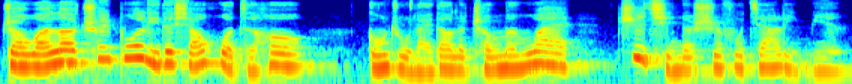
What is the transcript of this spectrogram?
找完了吹玻璃的小伙子后，公主来到了城门外制琴的师傅家里面。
